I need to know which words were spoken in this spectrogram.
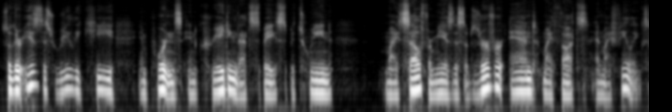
So there is this really key importance in creating that space between myself or me as this observer and my thoughts and my feelings.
